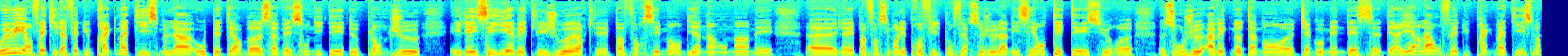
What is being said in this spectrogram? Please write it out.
Oui, oui, en fait, il a fait du pragmatisme là où Peter Boss avait son idée de plan de jeu et il a essayé avec les joueurs qu'il n'avait pas forcément bien en main, mais euh, il n'avait pas forcément les profils pour faire ce jeu-là, mais il s'est entêté sur euh, son jeu avec notamment euh, Thiago Mendes derrière. Là, on fait du pragmatisme.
